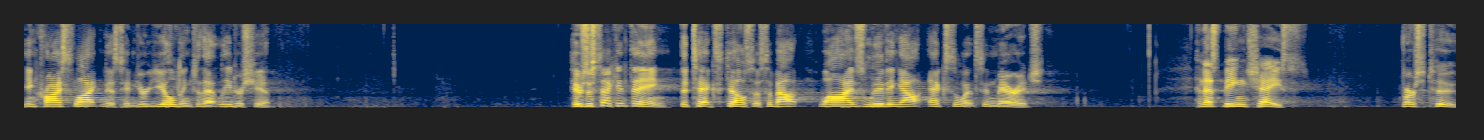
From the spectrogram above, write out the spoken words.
in Christ's likeness and you're yielding to that leadership. Here's the second thing the text tells us about wives living out excellence in marriage, and that's being chaste. Verse 2.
